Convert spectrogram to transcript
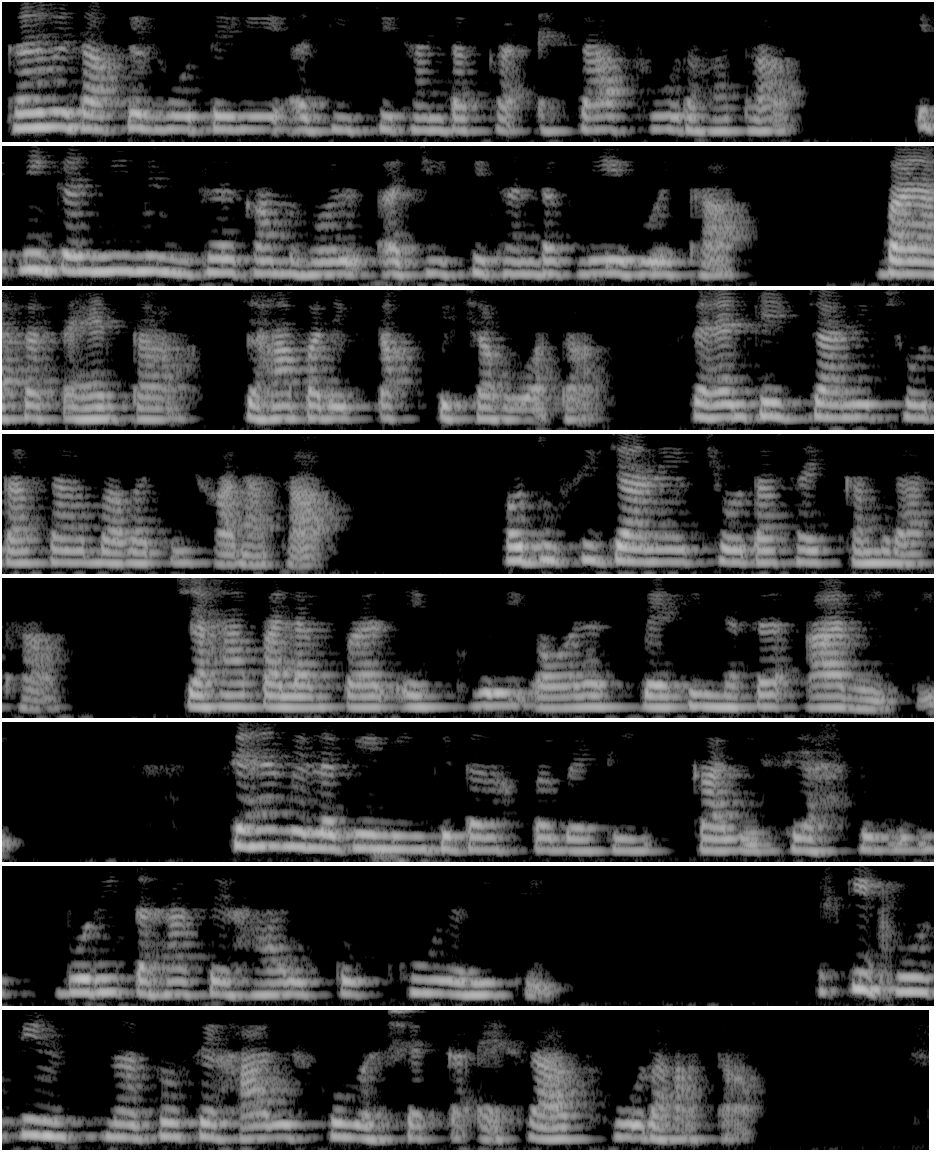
घर में दाखिल होते ही अजीब सी ठंडक का एहसास हो रहा था। इतनी गर्मी में भी घर का माहौल अजीब सी ठंडक लिए हुए था। बड़ा सा सहन था, जहाँ पर एक तख्त बिछा हुआ था। सहन के एक जानब छोटा सा बाबाजी खाना था और दूसरी जानब छोटा सा एक कमरा था। जहाँ पलंग पर एक बुरी औरत बैठी नज़र आ रही थी। शहर में लगे नीम के दरख्त पर बैठी काली स्याह बिल्ली बुरी तरह से हारिस को खू रही थी। इसकी घूरती नज़रों से हारिस को वहशत का एहसास हो रहा था।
